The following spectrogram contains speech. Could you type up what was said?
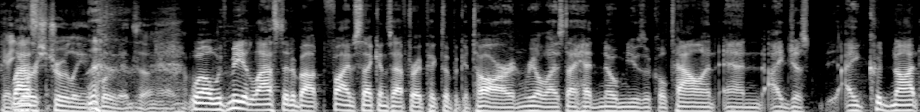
Yeah, last- yours truly included. So yeah. Well, with me, it lasted about five seconds after I picked up a guitar and realized I had no musical talent, and I just I could not.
